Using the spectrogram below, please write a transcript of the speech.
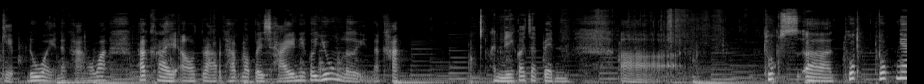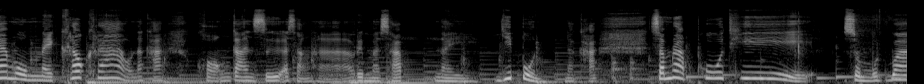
เก็บด้วยนะคะ เพราะว่าถ้าใครเอาตราประทับเราไปใช้นี่ก็ยุ่งเลยนะคะ อันนี้ก็จะเป็นทุกทุกทุกแง่มุมในคร่าวๆนะคะของการซื้ออสังหาริมทรัพย์ในญี่ปุ่นนะคะสำหรับผู้ที่ สมมุติว่า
